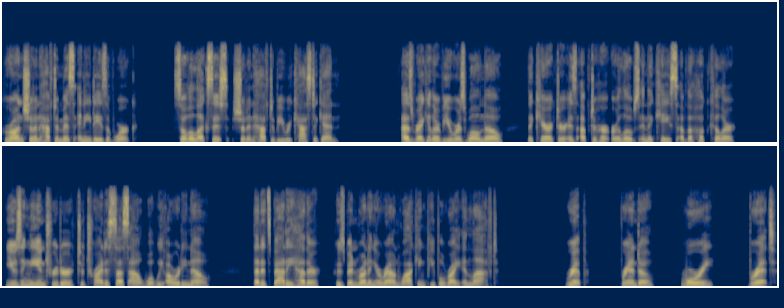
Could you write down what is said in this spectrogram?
Huron shouldn't have to miss any days of work, so Alexis shouldn't have to be recast again. As regular viewers well know, the character is up to her earlobes in the case of the hook killer, using the intruder to try to suss out what we already know that it's Batty Heather who's been running around whacking people right and left. Rip, Brando, Rory, Britt.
